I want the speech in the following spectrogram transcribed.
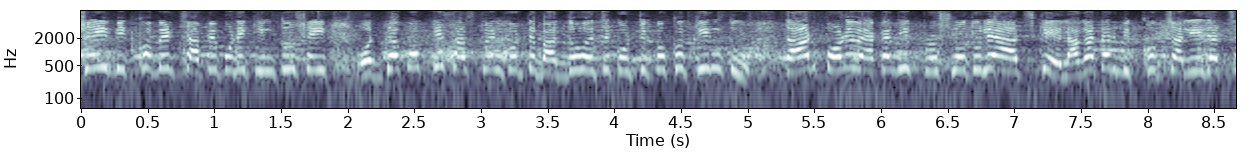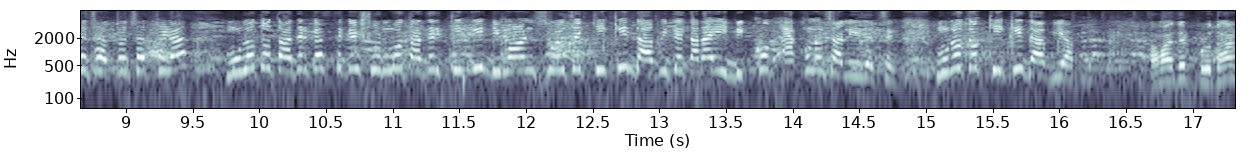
সেই বিক্ষোভের চাপে পড়ে কিন্তু সেই অধ্যাপককে সাসপেন্ড করতে বাধ্য হয়েছে কর্তৃপক্ষ। কিন্তু তারপরেও একাধিক প্রশ্ন তুলে আজকে লাগাতার বিক্ষোভ চালিয়ে যাচ্ছে ছাত্রছাত্রীরা। মূলত তাদের কাছ থেকে শুনব, তাদের কি কি ডিমান্ডস রয়েছে, কি কি দাবিতে তারা এই বিক্ষোভ এখনও চালিয়ে যাচ্ছেন। মূলত কি কি দাবি আপনার? আমাদের প্রধান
